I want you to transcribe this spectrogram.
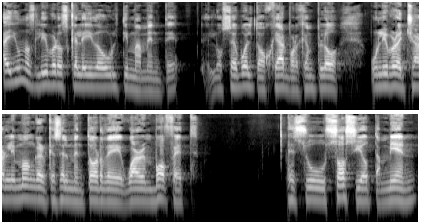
hay unos libros que he leído últimamente, los he vuelto a ojear, por ejemplo, un libro de Charlie Munger, que es el mentor de Warren Buffett, es su socio también,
